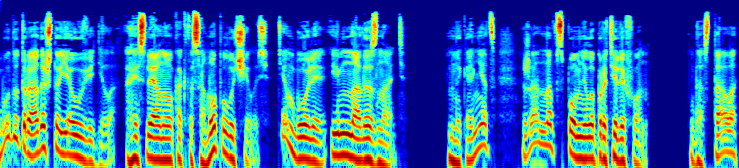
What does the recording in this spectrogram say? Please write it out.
Будут рады, что я увидела, а если оно как-то само получилось, тем более им надо знать. Наконец, Жанна вспомнила про телефон. Достала,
